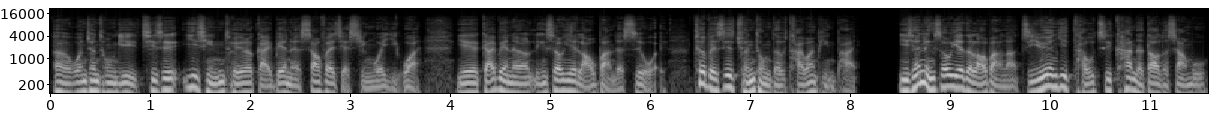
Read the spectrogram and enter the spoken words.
呃，完全同意。其实疫情除了改变了消费者行为以外，也改变了零售业老板的思维，特别是传统的台湾品牌。以前零售业的老板呢，只愿意投资看得到的项目，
